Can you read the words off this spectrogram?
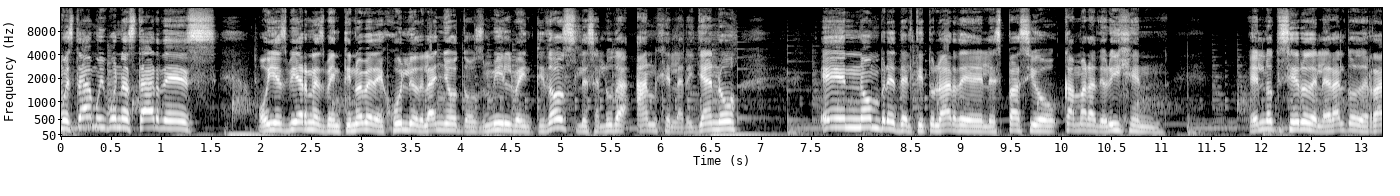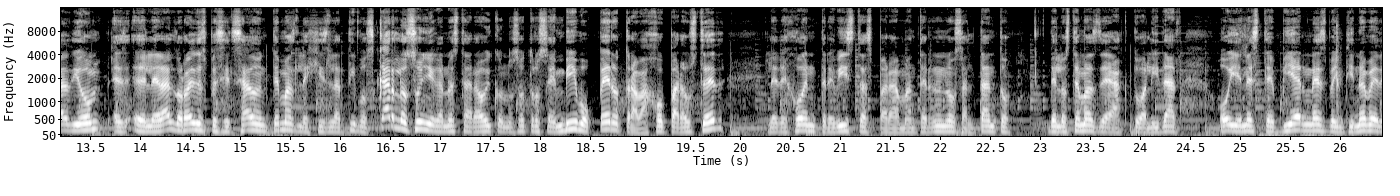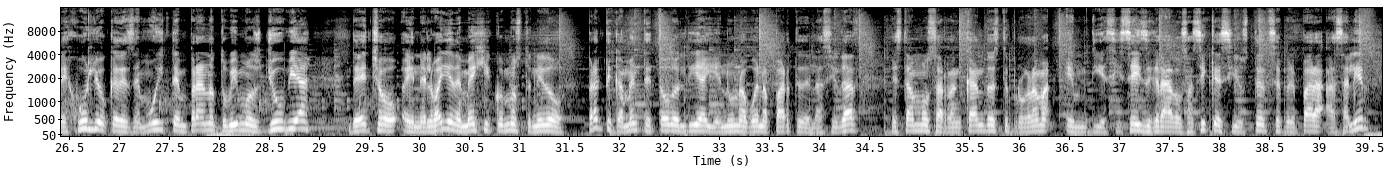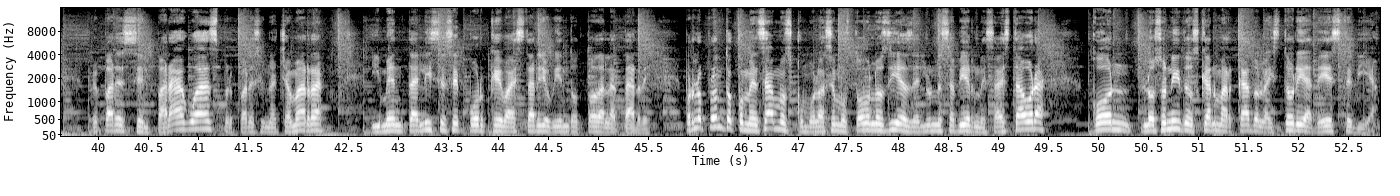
¿Cómo está? Muy buenas tardes. Hoy es viernes 29 de julio del año 2022. Le saluda Ángel Arellano en nombre del titular del espacio Cámara de Origen. El noticiero del Heraldo de Radio, el Heraldo Radio especializado en temas legislativos. Carlos Zúñiga no estará hoy con nosotros en vivo, pero trabajó para usted. Le dejó entrevistas para mantenernos al tanto de los temas de actualidad. Hoy en este viernes 29 de julio, que desde muy temprano tuvimos lluvia. De hecho, en el Valle de México hemos tenido prácticamente todo el día y en una buena parte de la ciudad. Estamos arrancando este programa en 16 grados. Así que si usted se prepara a salir, prepárese el paraguas, prepárese una chamarra y mentalícese porque va a estar lloviendo toda la tarde. Por lo pronto comenzamos como lo hacemos todos los días de lunes a viernes a esta hora con los sonidos que han marcado la historia de este día.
